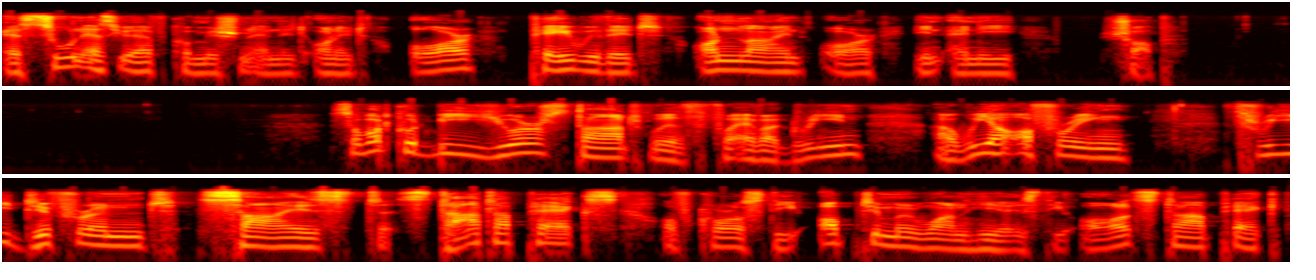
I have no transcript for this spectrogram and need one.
as soon as you have commission on it or pay with it online or in any shop. So what could be your start with Forever Green? Uh, we are offering three different sized starter packs. Of course, the optimal one here is the All-Star pack.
